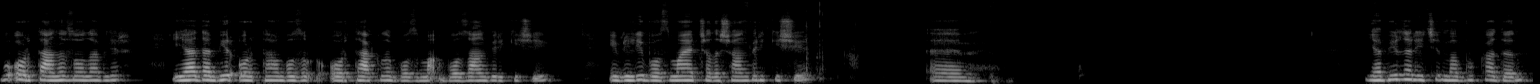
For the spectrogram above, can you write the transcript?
bu ortağınız olabilir. Ya da bir ortağın boz, ortaklığı bozma, bozan bir kişi. Evliliği bozmaya çalışan bir kişi. Ee, ya birileri için bu kadın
